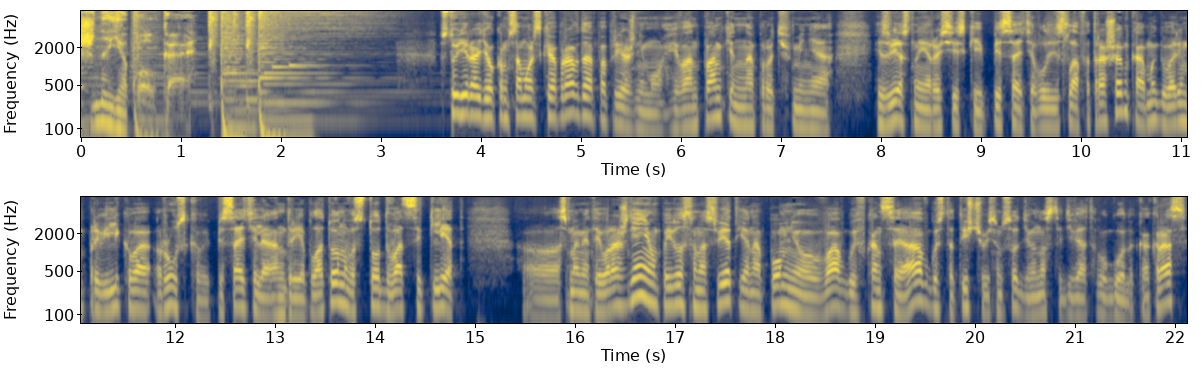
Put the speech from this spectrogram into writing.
Книжная полка. В студии радио «Комсомольская правда» по-прежнему Иван Панкин, напротив меня известный российский писатель Владислав Атрошенко, а мы говорим про великого русского писателя Андрея Платонова «120 лет». Э, с момента его рождения. Он появился на свет, я напомню, в, августе, в конце августа 1899 года. Как раз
